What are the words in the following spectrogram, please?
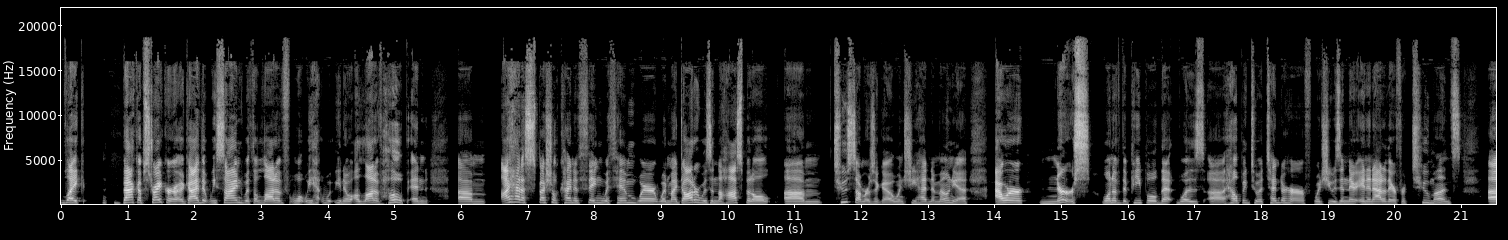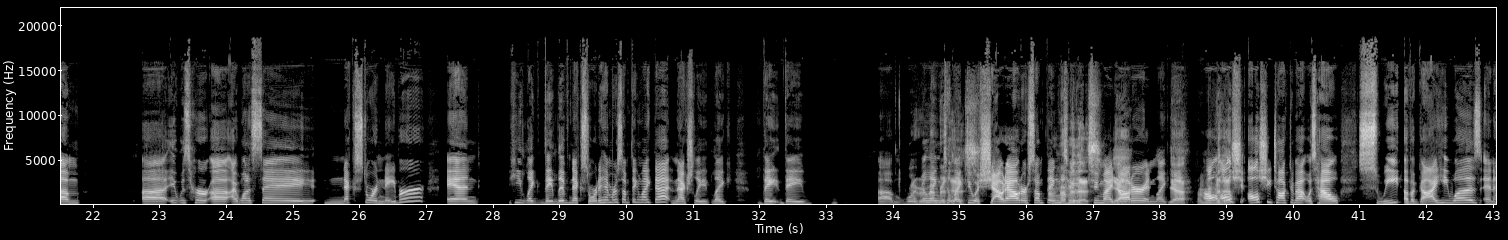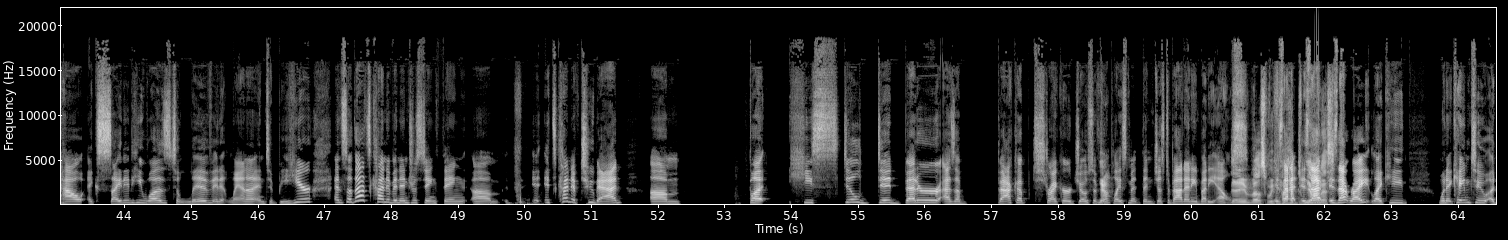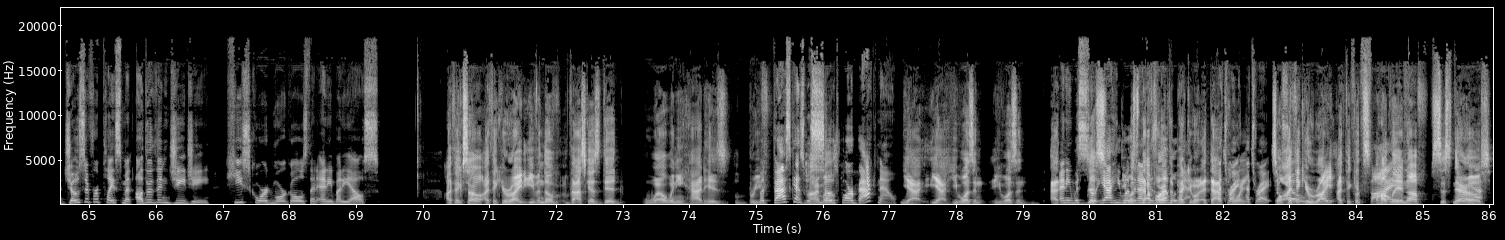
like backup striker, a guy that we signed with a lot of what we, ha- you know, a lot of hope. And um, I had a special kind of thing with him where when my daughter was in the hospital um, two summers ago when she had pneumonia, our nurse, one of the people that was uh, helping to attend to her when she was in there, in and out of there for two months, um, uh, it was her, uh, I want to say, next door neighbor. And he, like, they lived next door to him or something like that. And actually, like, they, they, um, were willing to like do a shout out or something to, this. to my Yeah. daughter and like yeah, all, all she all she talked about was how sweet of a guy he was and how excited he was to live in Atlanta and to be here. And so that's kind of an interesting thing. Um, it- it's kind of too bad, um, but he still did better as a backup striker Josef Yeah. replacement than just about anybody else. Any of us we've Is had that be that is that right? Like he when it came to a Josef replacement other than Gigi, he scored more goals than anybody else. I think so. I think you're right. Even though Vazquez did well when he had his brief. But Vazquez was so was- far back now. yeah, yeah, he wasn't. He wasn't at. And he was still- this- yeah, he wasn't at that his far level at the yet. pecking order at that that's point. right. That's right. So, And I think you're right. I think it's oddly enough Cisneros.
